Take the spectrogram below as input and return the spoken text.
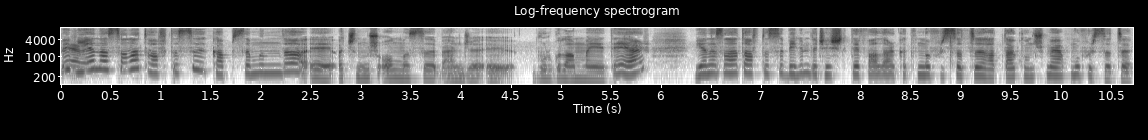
ve Evet. Viyana Sanat Haftası kapsamında e, açılmış olması bence e, vurgulanmaya değer. Viyana Sanat Haftası benim de çeşitli defalar katılma fırsatı hatta konuşma yapma fırsatı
